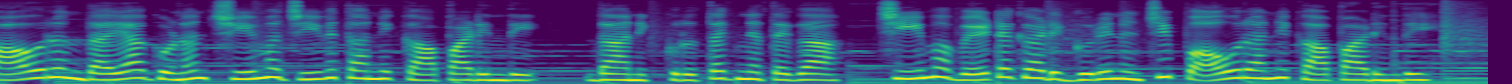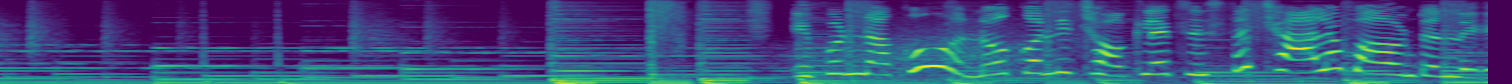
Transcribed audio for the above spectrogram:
పావురం దయాగుణం చీమ జీవితాన్ని కాపాడింది. దాని కృతజ్ఞతగా చీమ వేటగాడి గురి నుంచి పావురాన్ని కాపాడింది. ఇప్పుడు నాకు నువ్వు కొన్ని చాక్లెట్స్ ఇస్తే చాలా బాగుంటుంది.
